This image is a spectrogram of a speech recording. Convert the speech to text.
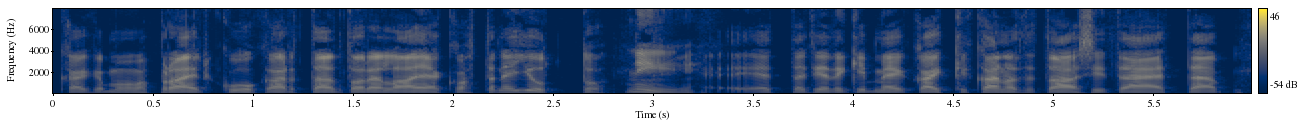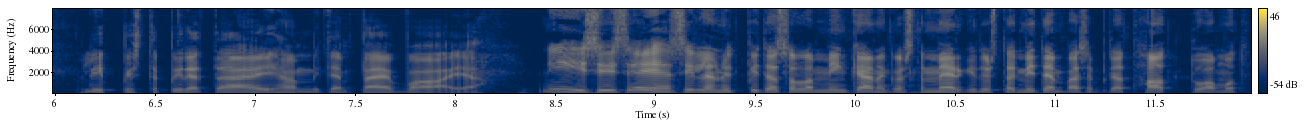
kaiken maailman Pride-kuukauden, tämä on todella ajankohtainen juttu. Niin. Että tietenkin me kaikki kannatetaan sitä, että lippistä pidetään ihan miten päin vaan. Ja... Niin, siis eihän sillä nyt pitäisi olla minkäännäköistä merkitystä, että mitenpä sä pidät hattua, mutta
